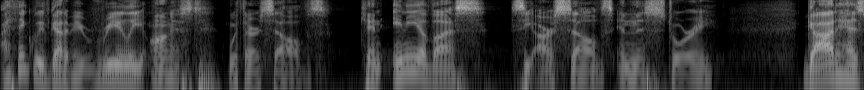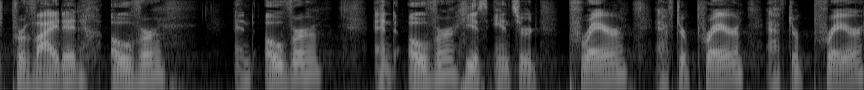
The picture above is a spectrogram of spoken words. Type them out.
I think we've got to be really honest with ourselves. Can any of us see ourselves in this story? God has provided over and over and over. He has answered prayer after prayer after prayer.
